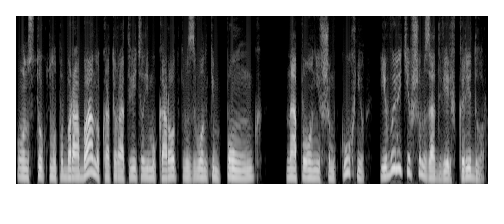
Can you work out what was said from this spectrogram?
Он стукнул по барабану, который ответил ему коротким звонким «пунг», наполнившим кухню и вылетевшим за дверь в коридор.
